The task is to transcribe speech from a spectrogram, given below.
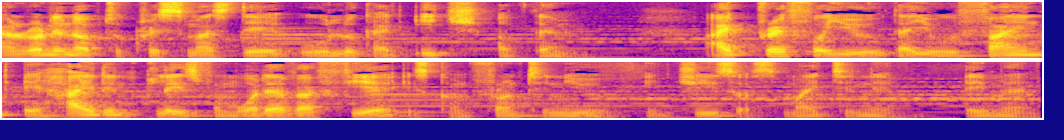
and running up to Christmas Day, we will look at each of them. I pray for you that you will find a hiding place from whatever fear is confronting you in Jesus' mighty name. Amen.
